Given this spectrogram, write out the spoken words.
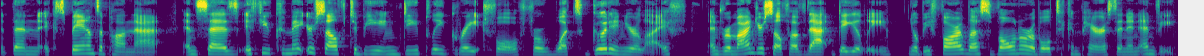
It then expands upon that and says if you commit yourself to being deeply grateful for what's good in your life and remind yourself of that daily, you'll be far less vulnerable to comparison and envy.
